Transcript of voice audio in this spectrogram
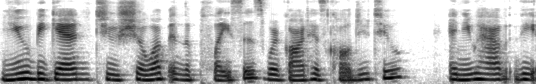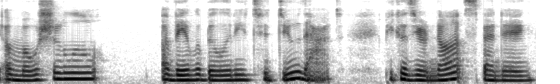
you begin to show up in the places where God has called you to, and you have the emotional availability to do that because you're not spending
